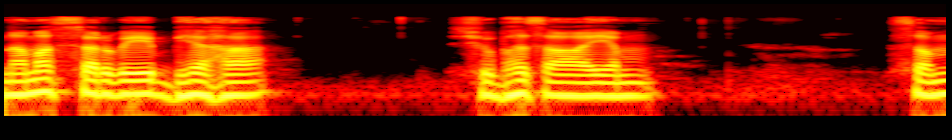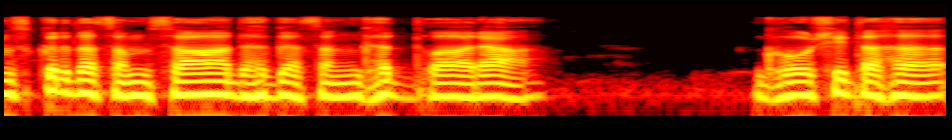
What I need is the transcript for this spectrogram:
नमः सर्वेभ्यः। शुभसायं। संस्कृतसंसाधकसङ्घद्वारा घोषितः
